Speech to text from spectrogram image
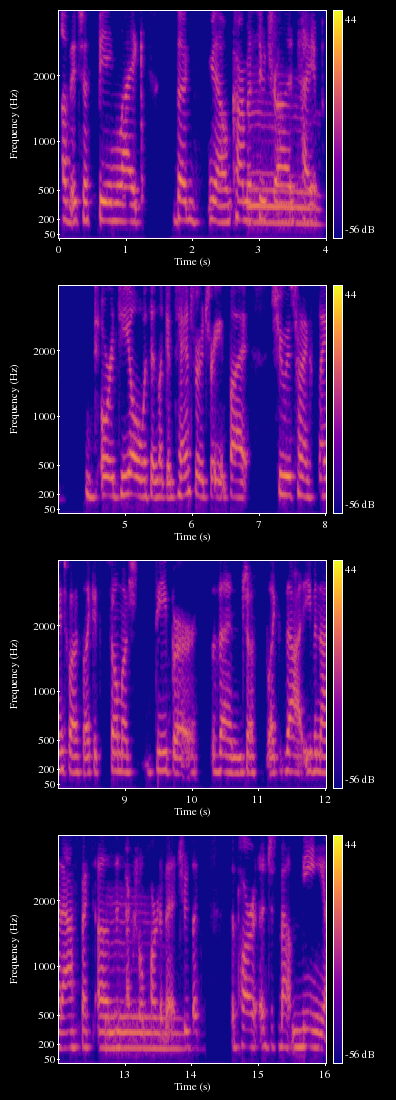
of it just being like the, you know, Kama Sutra mm. type ordeal within like a Tantra retreat. But she was trying to explain to us like it's so much deeper than just like that, even that aspect of the sexual part of it. She was like, the part just about me,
